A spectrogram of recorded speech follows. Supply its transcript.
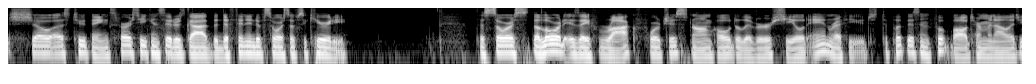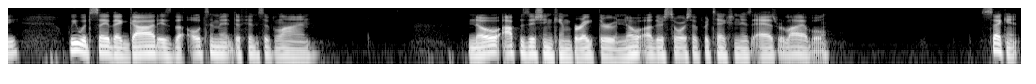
show us two things. First, he considers God the definitive source of security. The source, the Lord is a rock, fortress, stronghold, deliverer, shield, and refuge. To put this in football terminology, we would say that God is the ultimate defensive line. No opposition can break through. No other source of protection is as reliable. Second,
